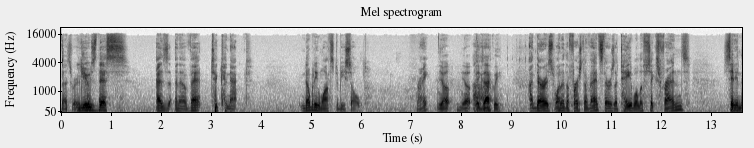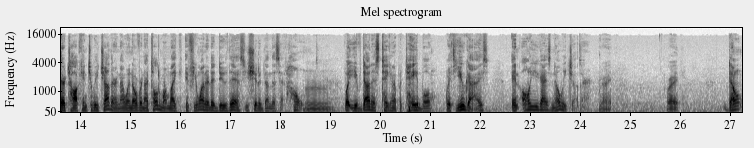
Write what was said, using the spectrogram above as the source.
That's very Use this as an event to connect. Nobody wants to be sold, right? Yep. Yep. Uh-huh. exactly. Uh, there is one of the first events. There was a table of six friends sitting there talking to each other, and I went over and I told them, I'm like, if you wanted to do this, you should have done this at home. What you've done is taken up a table with you guys, and all you guys know each other. Right. Right. Don't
